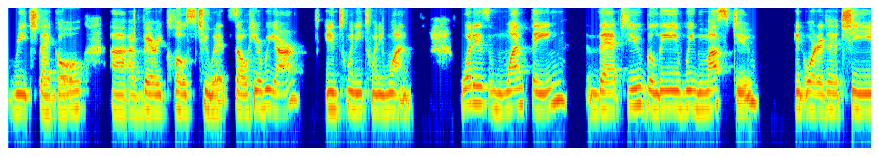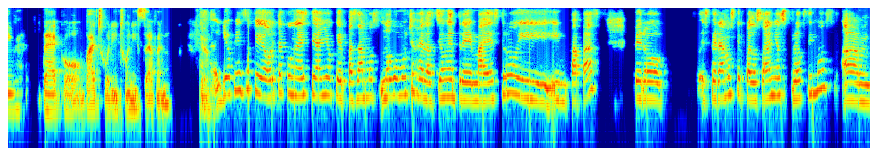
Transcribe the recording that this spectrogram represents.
reach that goal uh, are very close to it so here we are in 2021. What is one thing that you believe we must do in order to achieve that goal by 2027? Yeah. Yo pienso que ahorita con este año que pasamos no hubo mucha relación entre maestro y, y papás, pero esperamos que para los años próximos um,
